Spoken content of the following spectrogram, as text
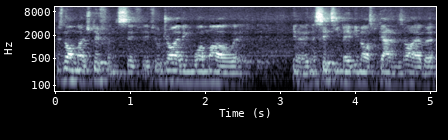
there's not much difference. If, if you're driving one mile, you know, in the city, maybe miles per gallon is higher, but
